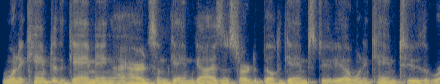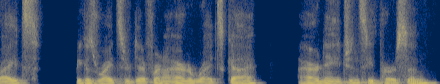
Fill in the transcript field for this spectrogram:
when it came to the gaming, I hired some game guys and started to build a game studio. When it came to the rights, because rights are different, I hired a rights guy. I hired an agency person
